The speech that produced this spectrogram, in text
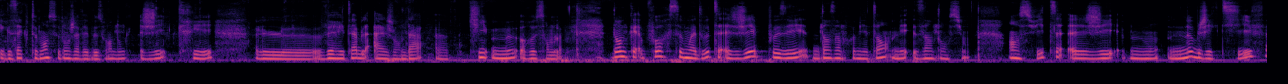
exactement ce dont j'avais besoin donc j'ai créé le véritable agenda euh, qui me ressemble. Donc pour ce mois d'août, j'ai posé dans un premier temps mes intentions. Ensuite, j'ai mon objectif,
